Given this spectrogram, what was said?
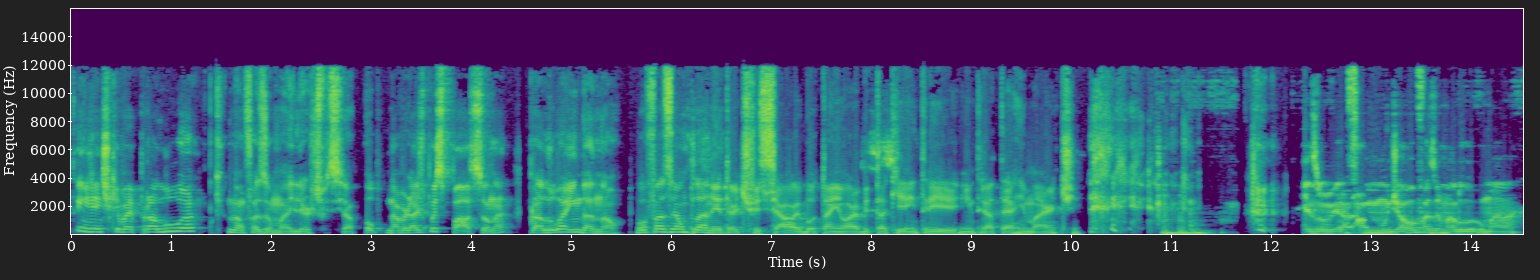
tem gente que vai pra lua, por que não fazer uma ilha artificial? Ou, na verdade, pro espaço, né? Pra lua ainda não. Vou fazer um planeta artificial e botar em órbita aqui entre, entre a Terra e Marte. Resolver a fome mundial ou fazer uma, uma,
